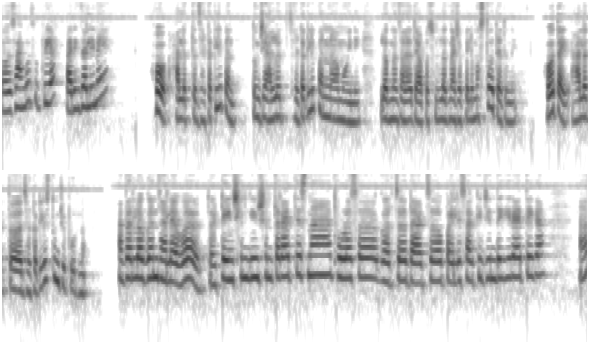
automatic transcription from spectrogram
हो? सांगू सुप्रिया बारीक झाली नाही? हो हालत तर झटकली पण. तुमची हालत झटकली पण मोहिनी? लग्न झालं त्यापासून लग्नाच्या पहिले मस्त होत्या तुम्ही. हो ताई हालत तर झटकलीच तुमची पूर्ण. आता लग्न झाल्यावर तर टेन्शन गिन्शन तर राहतेच ना. थोडंसं घरचं दारचं पहिल्यासारखी जिंदगी राहते का? हां?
